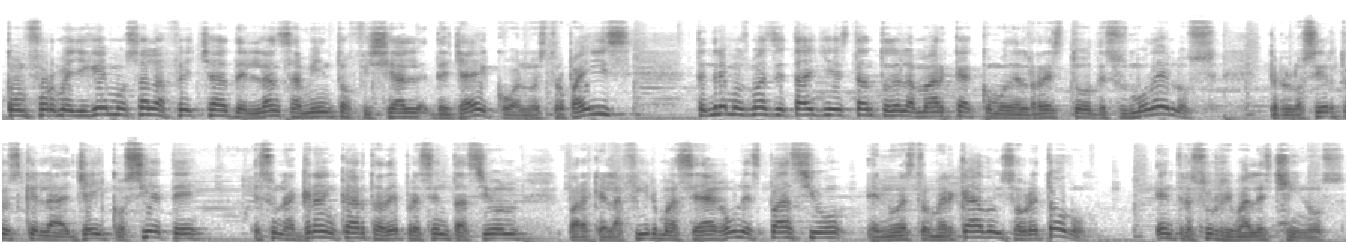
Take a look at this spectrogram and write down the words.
conforme lleguemos a la fecha del lanzamiento oficial de Yaeku a nuestro país, tendremos más detalles tanto de la marca como del resto de sus modelos, pero lo cierto es que la Jayco 7 es una gran carta de presentación para que la firma se haga un espacio en nuestro mercado y sobre todo entre sus rivales chinos.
